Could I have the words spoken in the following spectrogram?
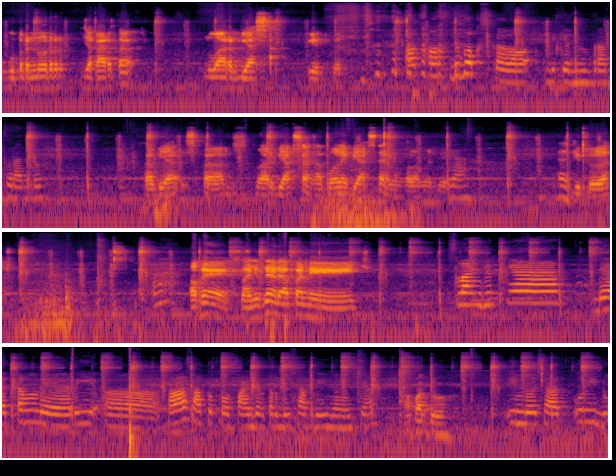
Gubernur Jakarta luar biasa gitu. out of the box kalau bikin peraturan tuh Nggak biasa, luar biasa nggak boleh biasa emang kalau sama dia. ya Ya gitulah. Oke, selanjutnya ada apa nih? selanjutnya datang dari eh, salah satu provider terbesar di Indonesia Apa tuh? Indosat Uridu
